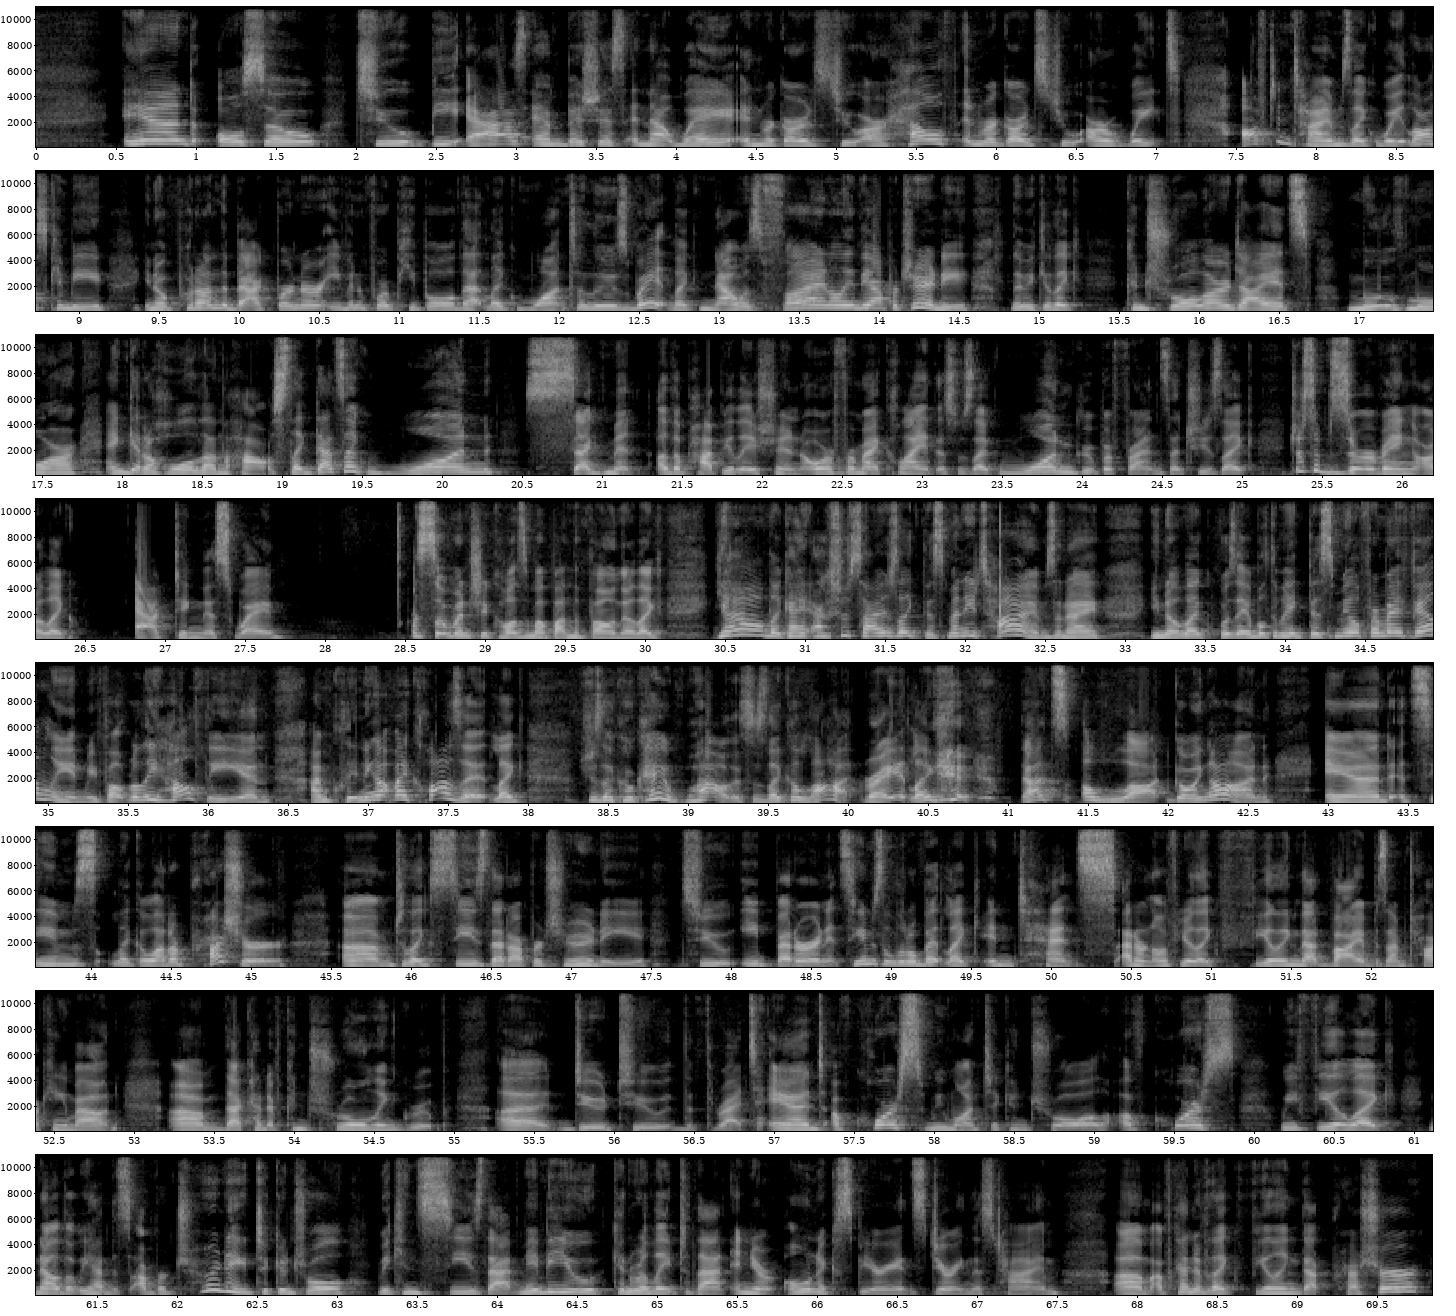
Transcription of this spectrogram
and also to be as ambitious in that way in regards to our health, in regards to our weight. Oftentimes, like weight loss can be, you know, put on the back burner even for people that like want to lose weight. Like now is finally the opportunity that we could like control our diets, move more, and get a hold on the house. Like that's like one segment of the population. Or for my client, this was like one group of friends that she's like just observing are like acting this way so when she calls them up on the phone they're like yeah like i exercised like this many times and i you know like was able to make this meal for my family and we felt really healthy and i'm cleaning up my closet. Like she's like okay wow this is like a lot right? Like that's a lot going on. And it seems like a lot of pressure um, to like seize that opportunity to eat better and it seems a little bit like intense. I don't know if you're like feeling that vibe as i'm talking about um, that kind of controlling group uh, due to the threat. And of course we want to control. Of course, we feel like now that we have this opportunity to control, we can seize that. Maybe you can relate to that in your own experience during this time um, of kind of like feeling that pressure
